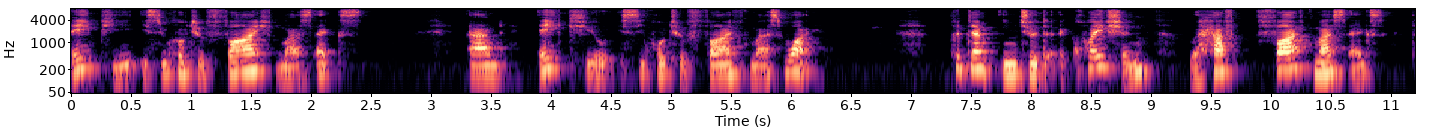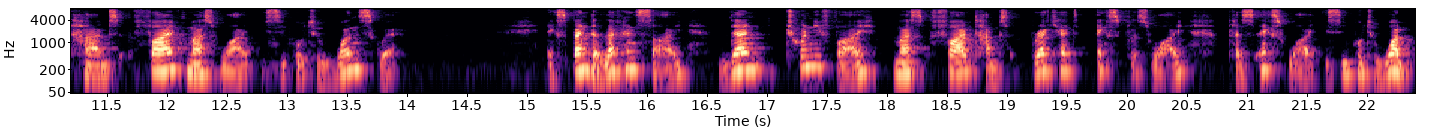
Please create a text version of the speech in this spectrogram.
AP is equal to 5 minus x, and AQ is equal to 5 minus y. Put them into the equation we have 5 minus x times 5 minus y is equal to 1 squared. Expand the left-hand side, then 25 minus 5 times bracket x plus y plus xy is equal to 1.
